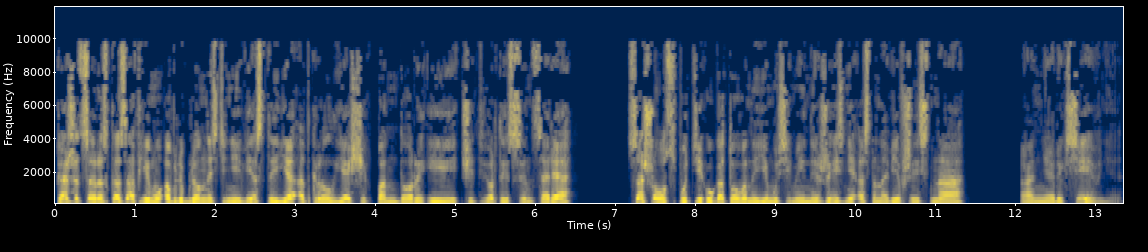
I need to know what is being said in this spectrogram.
Кажется, рассказав ему о влюбленности невесты, я открыл ящик Пандоры, и четвертый сын царя сошел с пути уготованной ему семейной жизни, остановившись на Анне Алексеевне.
